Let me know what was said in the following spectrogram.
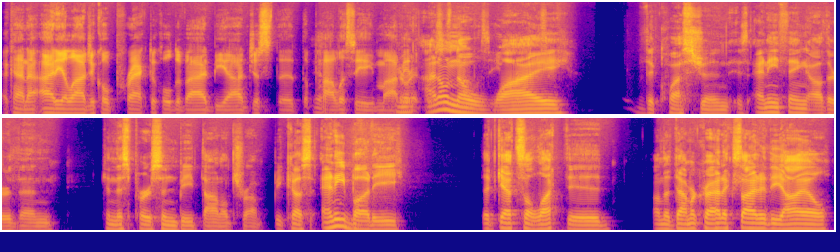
a kind of ideological, practical divide beyond just the the yeah. policy moderate. I, mean, I don't know why the question is anything other than can this person beat Donald Trump? Because anybody that gets elected on the Democratic side of the aisle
